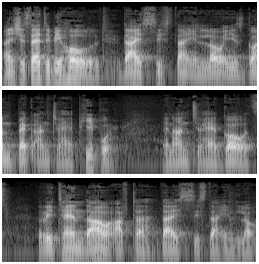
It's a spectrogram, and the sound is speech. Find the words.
And she said, Behold, thy sister in law is gone back unto her people and unto her gods. Return thou after thy sister in law.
